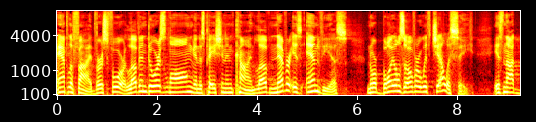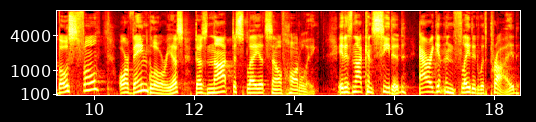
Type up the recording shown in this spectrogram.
Amplified, verse 4 Love endures long and is patient and kind. Love never is envious, nor boils over with jealousy, is not boastful or vainglorious, does not display itself haughtily. It is not conceited arrogant and inflated with pride.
